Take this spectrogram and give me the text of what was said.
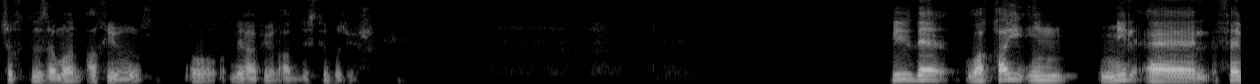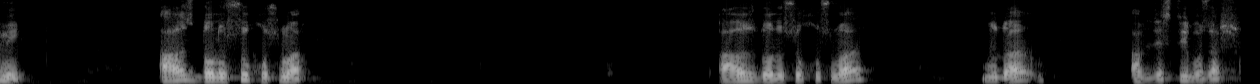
çıktığı zaman akıyor. O ne yapıyor? Abdesti bozuyor. Bir de vakay'in mil el femi ağız dolusu kusma. Ağız dolusu kusma bu da abdesti bozar.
